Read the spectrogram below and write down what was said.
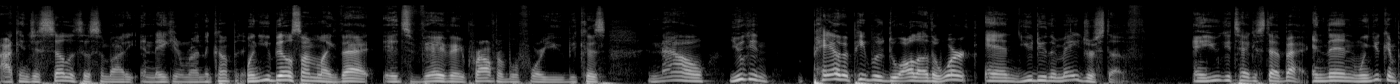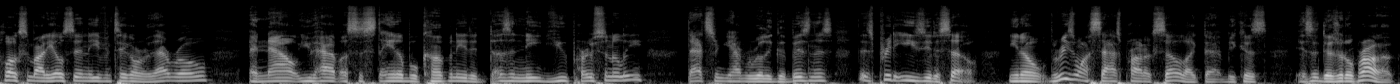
I can just sell it to somebody and they can run the company. When you build something like that, it's very, very profitable for you because now you can pay other people to do all the other work and you do the major stuff and you can take a step back. And then when you can plug somebody else in and even take over that role, and now you have a sustainable company that doesn't need you personally, that's when you have a really good business that's pretty easy to sell. You know, the reason why SaaS products sell like that because it's a digital product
